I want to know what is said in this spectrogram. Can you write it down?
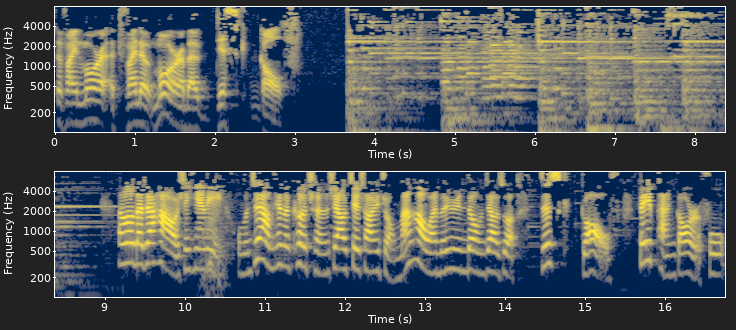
to find more to find out more about disc golf. Hello，大家好，我是 Hanny。我们这两天的课程是要介绍一种蛮好玩的运动，叫做 disc golf。飞盘高尔夫，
